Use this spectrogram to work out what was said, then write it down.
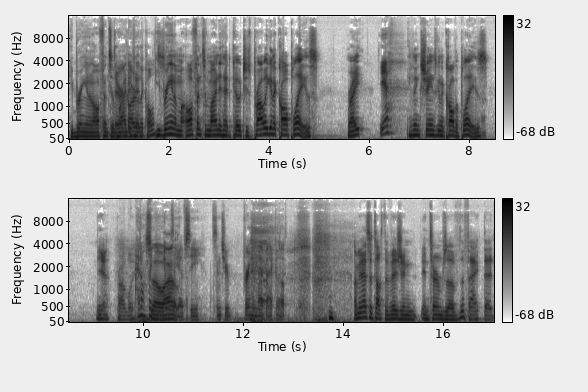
You bring in an offensive Derek minded head, the Colts? You bring in an offensive minded head coach who's probably going to call plays, right? Yeah. You think Shane's going to call the plays? Yeah, probably. I don't think So, he I- goes AFC since you're bringing that back up. I mean, that's a tough division in terms of the fact that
